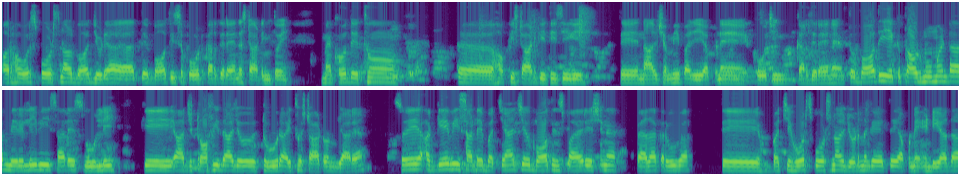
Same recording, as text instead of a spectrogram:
ਔਰ ਹੋਰ ਸਪੋਰਟਸ ਨਾਲ ਬਹੁਤ ਜੁੜਿਆ ਹੋਇਆ ਤੇ ਬਹੁਤ ਹੀ ਸਪੋਰਟ ਕਰਦੇ ਰਹੇ ਨੇ ਸਟਾਰਟਿੰਗ ਤੋਂ ਹੀ। ਮੈਂ ਖੁਦ ਇੱਥੋਂ ਹਾਕੀ ਸਟਾਰਟ ਕੀਤੀ ਸੀਗੀ ਤੇ ਨਾਲ ਸ਼ੰਮੀ ਭਾਜੀ ਆਪਣੇ ਕੋਚਿੰਗ ਕਰਦੇ ਰਹੇ ਨੇ। ਤਾਂ ਬਹੁਤ ਹੀ ਇੱਕ ਪ੍ਰਾਊਡ ਮੂਮੈਂਟ ਆ ਮੇਰੇ ਲਈ ਵੀ ਸਾਰੇ ਸਕੂਲ ਲਈ ਕਿ ਅੱਜ ਟਰੋਫੀ ਦਾ ਜੋ ਟੂਰ ਆ, ਇੱਥੋਂ ਸਟਾਰਟ ਹੋਣ ਜਾ ਰਿਹਾ। ਸੋ ਇਹ ਅੱਗੇ ਵੀ ਸਾਡੇ ਬੱਚਿਆਂ 'ਚ ਬਹੁਤ ਇਨਸਪਾਇਰੇਸ਼ਨ ਪੈਦਾ ਕਰੂਗਾ ਤੇ ਬੱਚੇ ਹੋਰ ਸਪੋਰਟਸ ਨਾਲ ਜੁੜਨਗੇ ਤੇ ਆਪਣੇ ਇੰਡੀਆ ਦਾ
